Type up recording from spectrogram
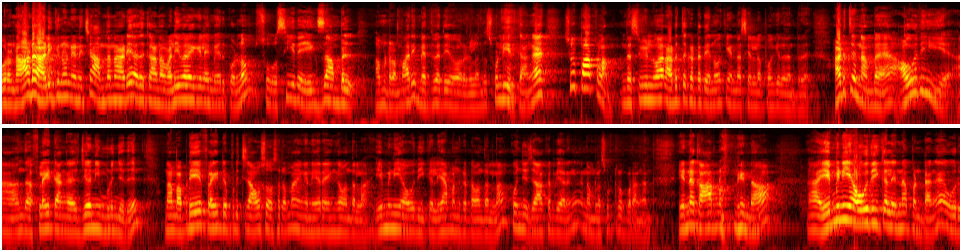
ஒரு நாடு அழிக்கணும்னு நினச்சா அந்த நாடே அதுக்கான வழிவகைகளை மேற்கொள்ளும். ஸோ சி த எக்ஸாம்பிள் அப்படின்ற மாதிரி மெத்வதேவ் அவர்கள் வந்து சொல்லியிருக்காங்க. ஸோ பார்க்கலாம். இந்த சிவில் வார் அடுத்த கட்டத்தை நோக்கி என்ன செல்ல போகிறதுன்றது. அடுத்து நம்ம அவதி அந்த ஃப்ளைட் அங்கே ஜேர்னி முடிஞ்சது. நம்ம அப்படியே ஃப்ளைட்டை பிடிச்சி அவசர அவசரமாக எங்கள் நேரம் எங்கே வந்துடலாம்? எமினி அவதிகள் ஏமன் கிட்ட வந்துடலாம். கொஞ்சம் ஜாக்கிரதையாக இருங்க. நம்மளை சுற்ற போகிறாங்க என்ன காரணம் அப்படின்னா எமினி அவதிகள் என்ன பண்ணிட்டாங்க? ஒரு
